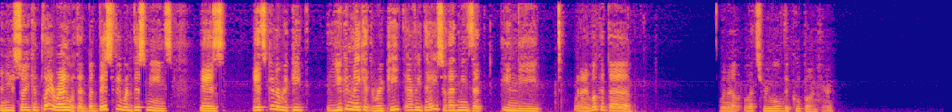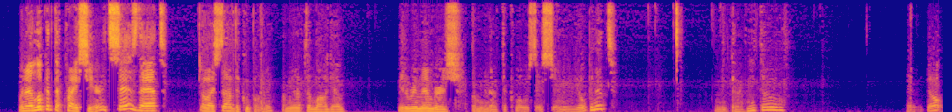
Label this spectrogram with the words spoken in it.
and you so you can play around with it but basically what this means is it's going to repeat you can make it repeat every day so that means that in the when I look at the when I let's remove the coupon here. When I look at the price here it says that oh I still have the coupon right? I'm gonna have to log out. It remembers I'm gonna have to close this. And reopen it. Incognito there we go.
